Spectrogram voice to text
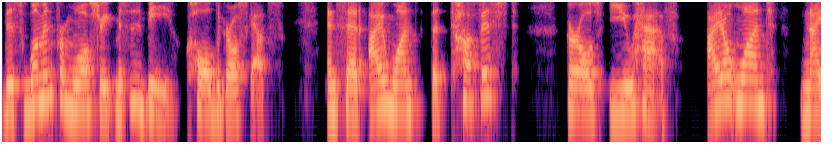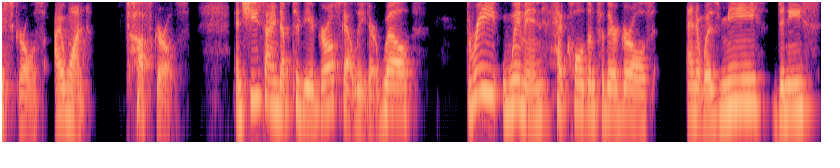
This woman from Wall Street, Mrs. B, called the Girl Scouts and said, I want the toughest girls you have. I don't want nice girls. I want tough girls. And she signed up to be a Girl Scout leader. Well, three women had called them for their girls, and it was me, Denise,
